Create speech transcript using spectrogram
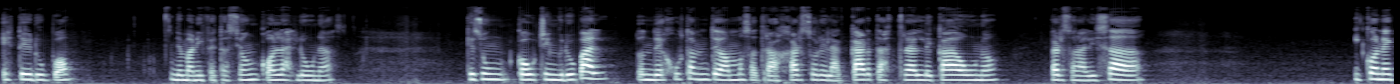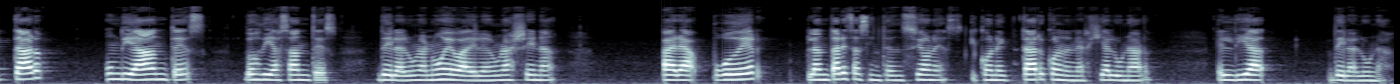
este grupo de manifestación con las lunas, que es un coaching grupal donde justamente vamos a trabajar sobre la carta astral de cada uno, personalizada, y conectar un día antes, dos días antes de la luna nueva, de la luna llena, para poder plantar esas intenciones y conectar con la energía lunar el día de la luna,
